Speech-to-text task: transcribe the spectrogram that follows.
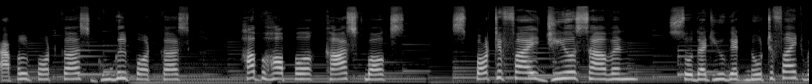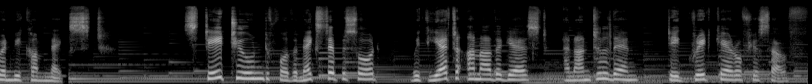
Apple Podcasts, Google Podcasts, Hubhopper, Castbox, Spotify, JioSaavn, so that you get notified when we come next. Stay tuned for the next episode with yet another guest, and until then, take great care of yourself.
